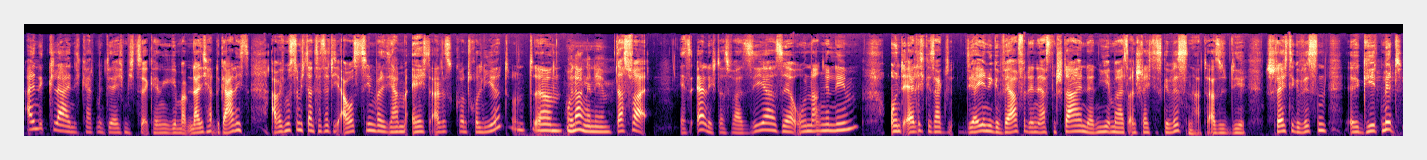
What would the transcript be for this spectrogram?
Eine Kleinigkeit, mit der ich mich zu erkennen gegeben habe. Nein, ich hatte gar nichts. Aber ich musste mich dann tatsächlich ausziehen, weil die haben echt alles kontrolliert. Und ähm, Unangenehm. das war, jetzt ehrlich, das war sehr, sehr unangenehm. Und ehrlich gesagt, derjenige werfe den ersten Stein, der niemals ein schlechtes Gewissen hatte. Also die, das schlechte Gewissen äh, geht mit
